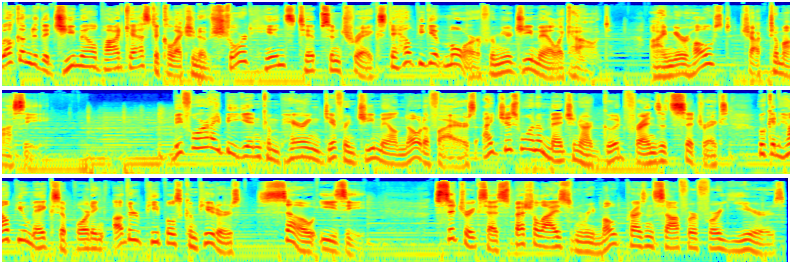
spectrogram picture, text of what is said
Welcome to the Gmail Podcast, a collection of short hints, tips, and tricks to help you get more from your Gmail account. I'm your host, Chuck Tomasi. Before I begin comparing different Gmail notifiers, I just want to mention our good friends at Citrix who can help you make supporting other people's computers so easy. Citrix has specialized in remote presence software for years,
